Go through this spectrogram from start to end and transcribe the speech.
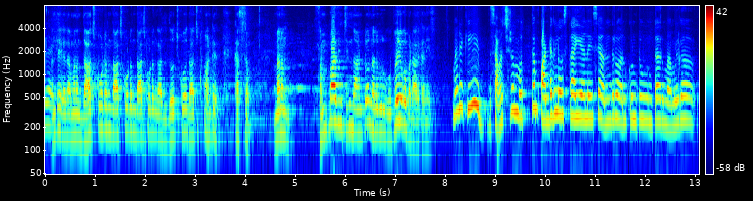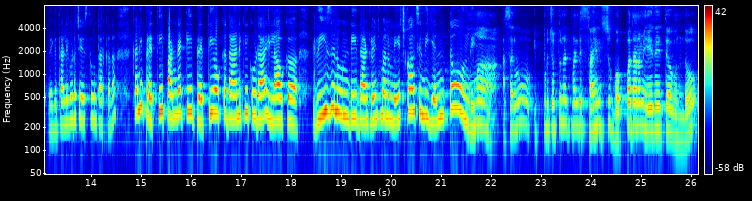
అంతే కదా మనం దాచుకోవడం దాచుకోవడం దాచుకోవడం కాదు. దోచుకో దాచుకో అంటే కష్టం. మనం సంపాదించిన దాంట్లో నలుగురికి ఉపయోగపడాలి కనీసం. మనకి సంవత్సరం మొత్తం పండగలు వస్తాయి అనేసి అందరూ అనుకుంటూ ఉంటారు. మామూలుగా ఎగతాళి కూడా చేస్తూ ఉంటారు కదా. కానీ ప్రతి పండగకి ప్రతి ఒక్క దానికి కూడా ఇలా ఒక రీజన్ ఉండి దాంట్లో నుంచి మనం నేర్చుకోవాల్సింది ఎంతో ఉంది. అసలు ఇప్పుడు చెప్తున్నటువంటి సైన్స్ గొప్పదనం ఏదైతే ఉందో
